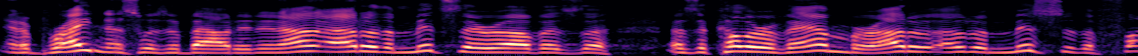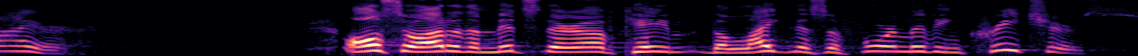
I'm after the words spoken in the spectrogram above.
And a brightness was about it, and out, out of the midst thereof, as the, as the color of amber, out of, out of the midst of the fire. Also, out of the midst thereof came the likeness of four living creatures.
